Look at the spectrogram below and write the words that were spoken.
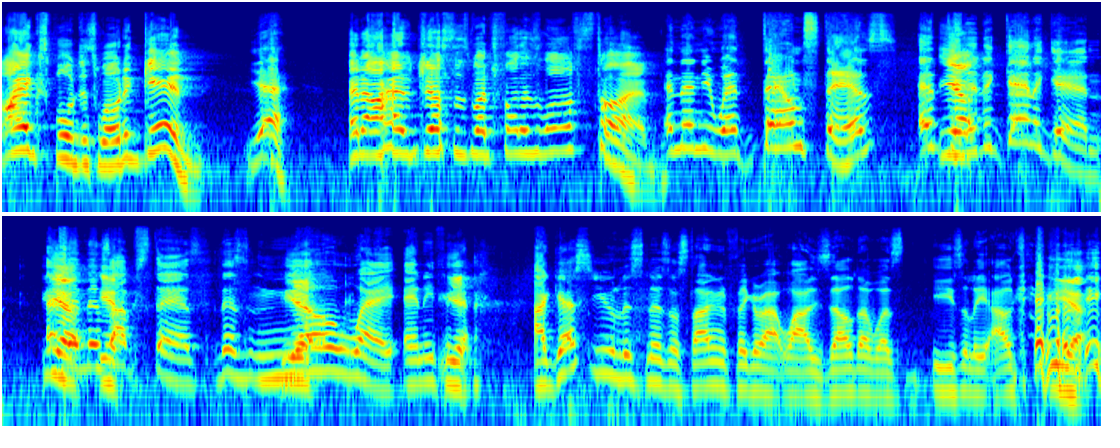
I explored this world again, Yeah. And I had just as much fun as last time. And then you went downstairs and Yeah. did it again, again. And Yeah, then there's yeah. upstairs. There's no way anything. Yeah. I guess you listeners are starting to figure out why Zelda was easily our game Yeah. of the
